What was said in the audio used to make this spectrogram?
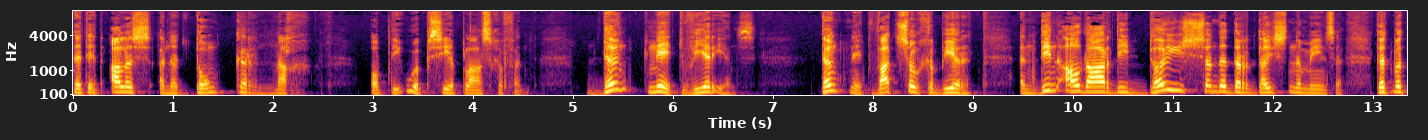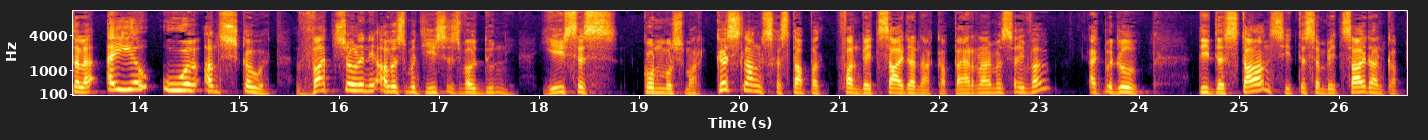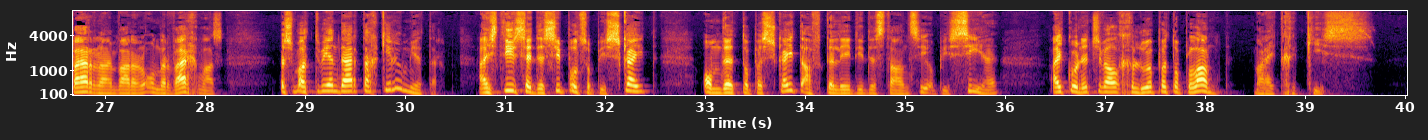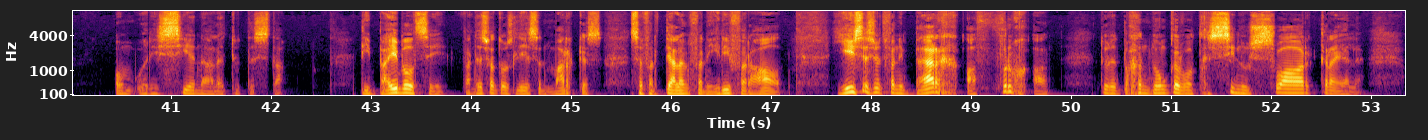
Dit het alles in 'n donker nag op die oop see plaasgevind. Dink net weer eens. Dink net wat sou gebeur het indien al daardie duisende der duisende mense dit met hulle eie oë aanskou het, wat sou hulle nie alles met Jesus wou doen nie? Jesus kon mos maar kuslangs gestap het van Betsaida na Kapernaum as hy wou. Ek bedoel, die distansie tussen Betsaida en Kapernaum waar hulle onderweg was, is maar 32 km. Hy stuur sy disippels op die skei om dit op 'n skei af te lê die distansie op die see. Hy kon net sowel geloop het op land maar hy het gekies om oor die see na hulle toe te stap. Die Bybel sê, want dis wat ons lees in Markus se vertelling van hierdie verhaal. Jesus het van die berg af vroeg aan, toe dit begin donker word, gesien hoe swaar kry hulle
